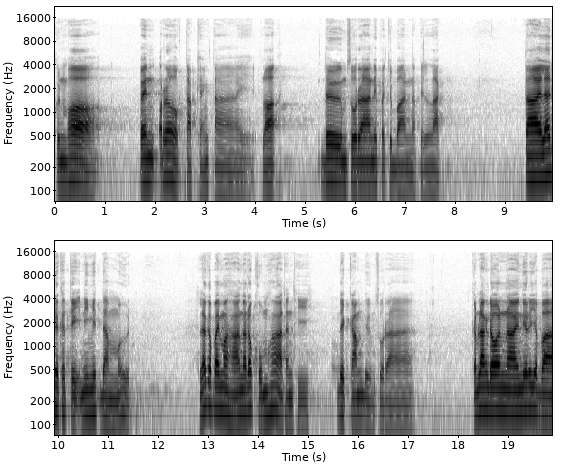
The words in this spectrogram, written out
คุณพ่อเป็นโรคตับแข็งตาย เพราะดื่มสุราในปัจจุบันเป็นหลัก ตายแล้วด้วยคตินิมิตดำมืด แล้วก็ไปมหานรกขุมห้าทันที ด้วยกรรมดื่มสุรากำลังโดนนายนิรยาบา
